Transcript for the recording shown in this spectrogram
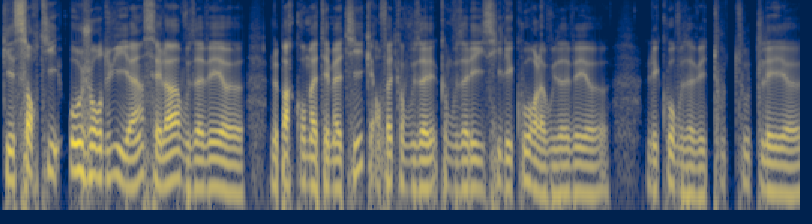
qui est sorti aujourd'hui. Hein. C'est là, vous avez le parcours mathématique. En fait, quand vous allez, quand vous allez ici, les cours, là, vous avez les cours, vous avez toutes, les,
